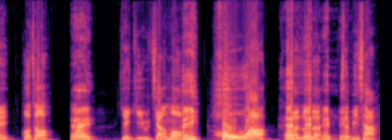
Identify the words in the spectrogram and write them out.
哎，何总，哎，也有奖么？嘿，好啊！来来来，这杯茶。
